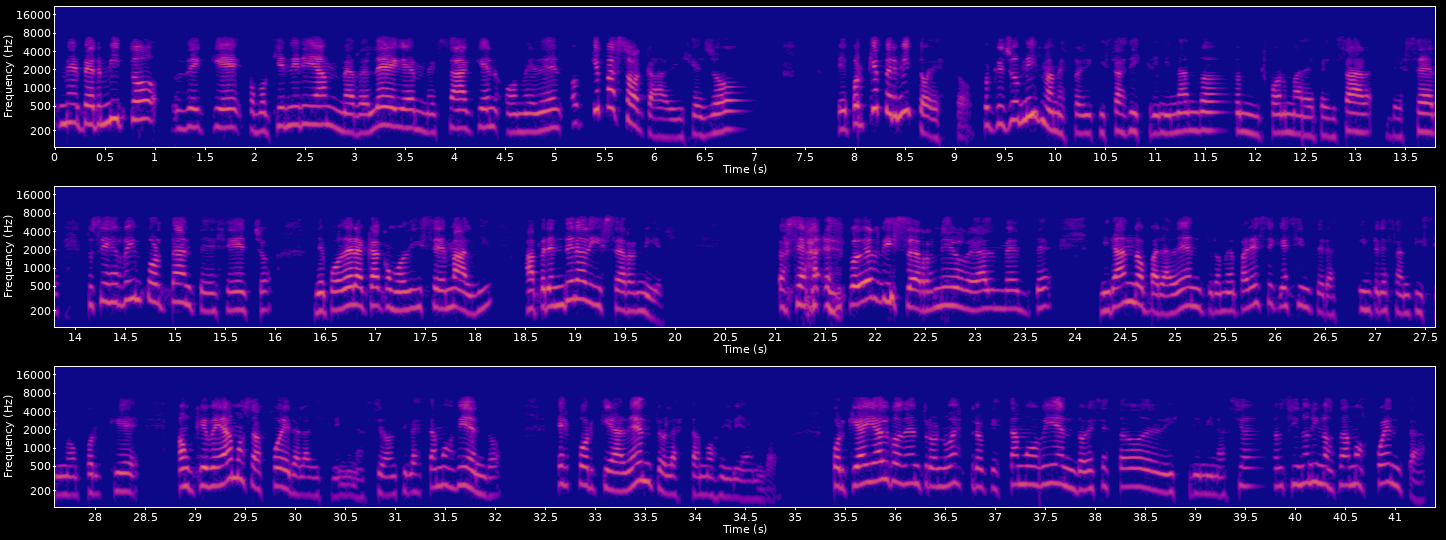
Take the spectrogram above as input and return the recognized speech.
me, permito de que, como quien diría, me releguen, me saquen o me den... ¿Qué pasó acá? Dije yo. Eh, ¿Por qué permito esto? Porque yo misma me estoy quizás discriminando en mi forma de pensar, de ser. Entonces es re importante ese hecho de poder acá, como dice Malvi, aprender a discernir. O sea, el poder discernir realmente mirando para adentro, me parece que es interesantísimo, porque aunque veamos afuera la discriminación, si la estamos viendo, es porque adentro la estamos viviendo, porque hay algo dentro nuestro que está moviendo ese estado de discriminación, si no ni nos damos cuenta.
